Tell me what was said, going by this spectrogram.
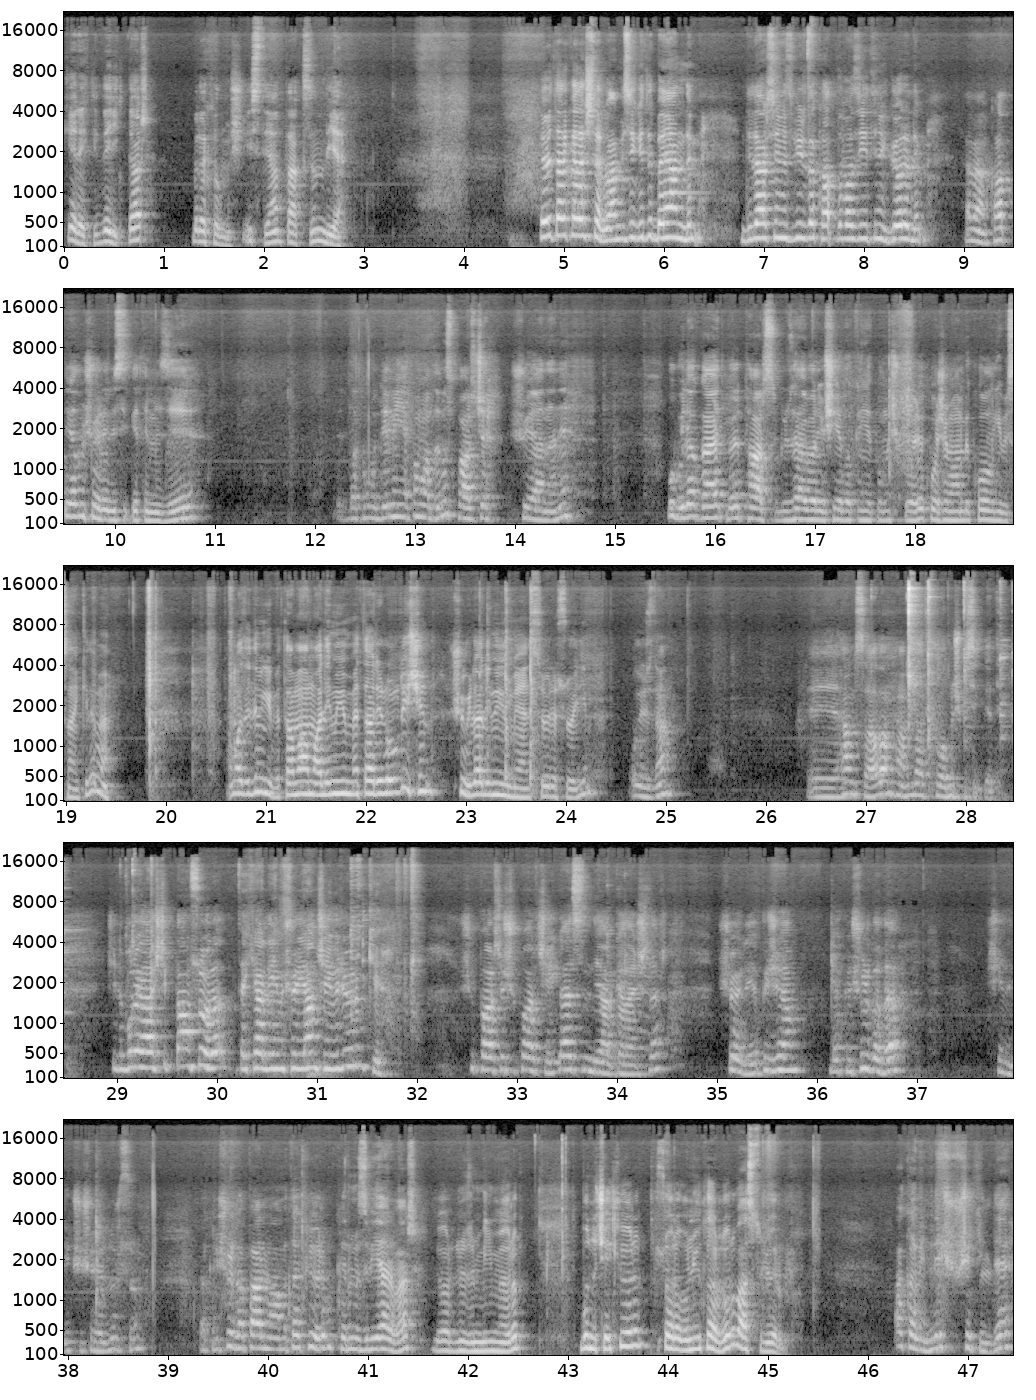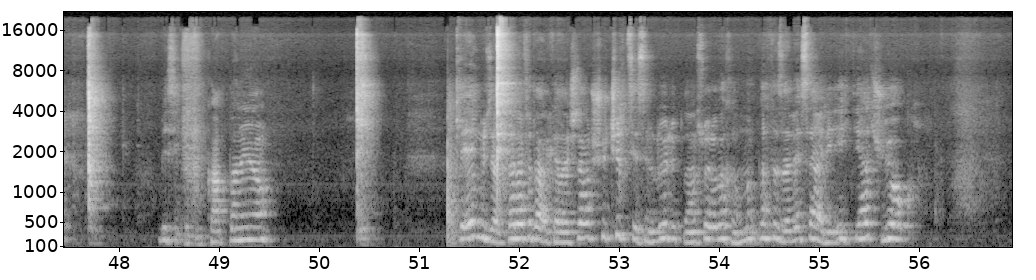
gerekli delikler bırakılmış. İsteyen taksın diye. Evet arkadaşlar ben bisikleti beğendim. Dilerseniz bir de katlı vaziyetini görelim. Hemen katlayalım şöyle bisikletimizi. Bakın bu demin yapamadığımız parça şu yani hani. Bu bile gayet böyle tarz. Güzel böyle bir şeye bakın yapılmış böyle kocaman bir kol gibi sanki değil mi? Ama dediğim gibi tamam alüminyum materyal olduğu için şu bile alüminyum yani öyle söyleyeyim. O yüzden e, hem sağlam hem de hafif olmuş bisiklet. Şimdi burayı açtıktan sonra tekerleğimi şöyle yan çeviriyorum ki şu parça şu parçaya gelsin diye arkadaşlar. Şöyle yapacağım. Bakın şurada da şimdilik şu şöyle dursun. Bakın şurada parmağımı takıyorum. Kırmızı bir yer var. Gördünüz mü bilmiyorum. Bunu çekiyorum. Sonra bunu yukarı doğru bastırıyorum. Akabinde şu şekilde bisikletim katlanıyor. Ve en güzel tarafı da arkadaşlar şu çıt sesini duyduktan sonra bakın mıknatısa vesaire ihtiyaç yok.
